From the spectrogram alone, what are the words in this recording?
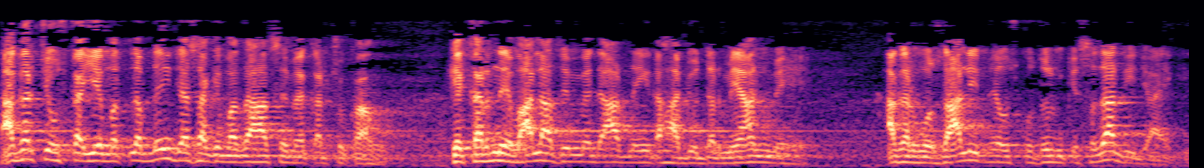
اگرچہ اس کا یہ مطلب نہیں، جیسا کہ وضاحت سے میں کر چکا ہوں کہ کرنے والا ذمہ دار نہیں رہا جو درمیان میں ہے۔ اگر وہ ظالم ہے، اس کو ظلم کی سزا دی جائے گی۔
